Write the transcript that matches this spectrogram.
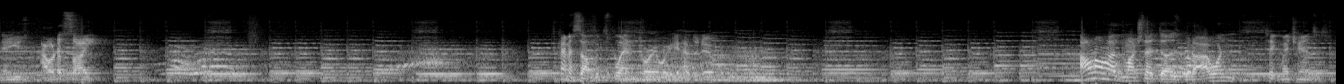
Now he's out of sight. It's kind of self-explanatory what you have to do. I don't know how much that does, but I wouldn't take my chances.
